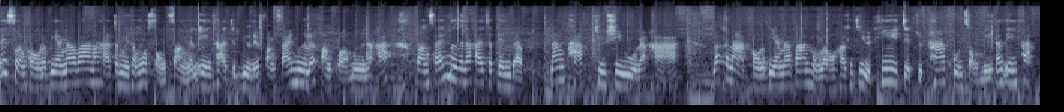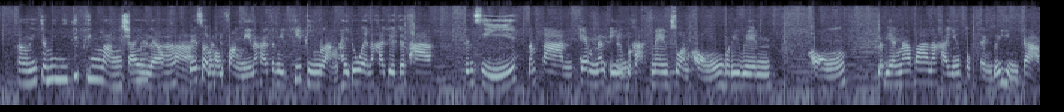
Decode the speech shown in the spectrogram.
ในส่วนของระเบียงหน้าบ้านนะคะ จะมีทั้งหมด 2 ฝั่งนั่นเองค่ะ จะอยู่ในฝั่งซ้ายมือและฝั่งขวามือนะคะ ฝั่งซ้ายมือนะคะจะเป็นแบบนั่งพักชิวๆนะคะและขนาดของระเบียงหน้าบ้านของเราค่ะก็จะอยู่ที่ 7.5คูณ2เมตรนั่นเองค่ะฝั่งนี้จะไม่มีที่พิงหลังใช่ใช่ไหมแล้วค่ะในส่วนของฝั่งนี้นะคะ จะมีที่พิงหลังให้ด้วยนะคะโดยจะทาเป็นสีน้ำตาลเข้มนั่นเองค่ะ ในส่วนของบริเวณของระเบียงหน้าบ้านนะคะ ยังตกแต่งด้วยหินกาบ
